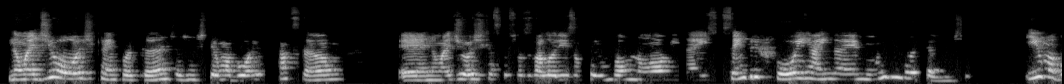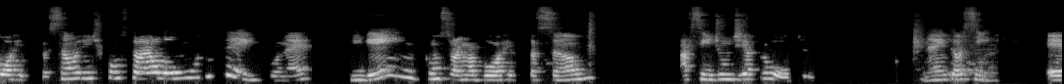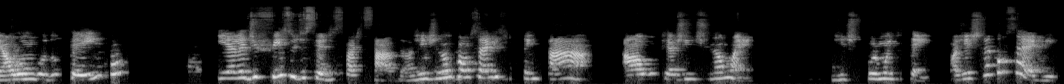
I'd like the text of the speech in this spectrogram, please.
Não é de hoje que é importante a gente ter uma boa reputação, é, não é de hoje que as pessoas valorizam ter um bom nome, né? Isso sempre foi e ainda é muito importante. E uma boa reputação a gente constrói ao longo do tempo, né? Ninguém constrói uma boa reputação assim de um dia para o outro, né? Então assim, é ao longo do tempo e ela é difícil de ser disfarçada. A gente não consegue sustentar algo que a gente não é. A gente por muito tempo. A gente até consegue,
